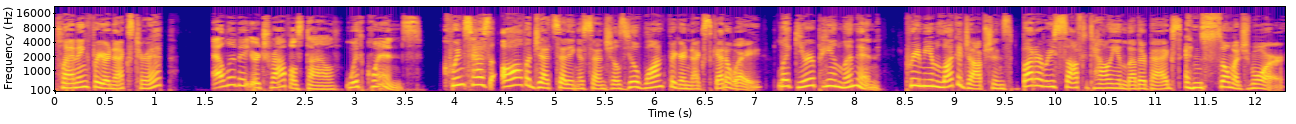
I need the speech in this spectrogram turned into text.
Planning for your next trip? Elevate your travel style with Quince. Quince has all the jet setting essentials you'll want for your next getaway, like European linen, premium luggage options, buttery soft Italian leather bags, and so much more.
